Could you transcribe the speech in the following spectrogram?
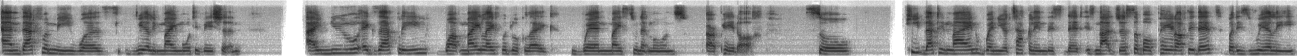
And that for me was really my motivation I knew exactly what my life would look like when my student loans are paid off. So keep that in mind when you're tackling this debt. It's not just about paying off the debt, but it's really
